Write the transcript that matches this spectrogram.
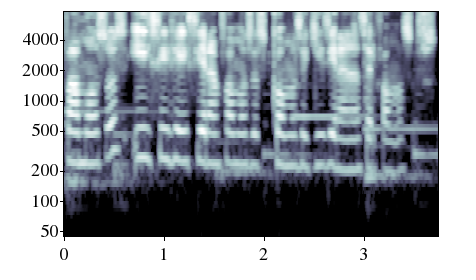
famosos? Y si se hicieran famosos, ¿cómo se quisieran hacer famosos?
